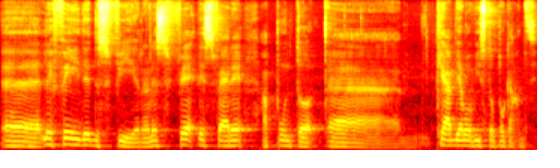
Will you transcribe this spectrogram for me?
eh, le faded sphere, le, sfe- le sfere appunto eh, che abbiamo visto poc'anzi.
